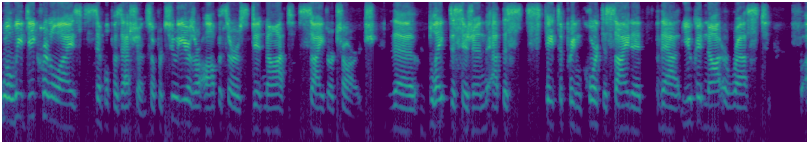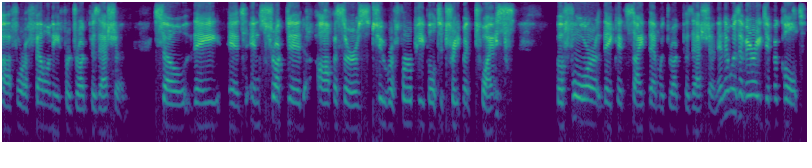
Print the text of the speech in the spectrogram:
Well, we decriminalized simple possession. So for two years, our officers did not cite or charge. The Blake decision at the state Supreme Court decided that you could not arrest uh, for a felony for drug possession. So they it instructed officers to refer people to treatment twice before they could cite them with drug possession. And it was a very difficult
